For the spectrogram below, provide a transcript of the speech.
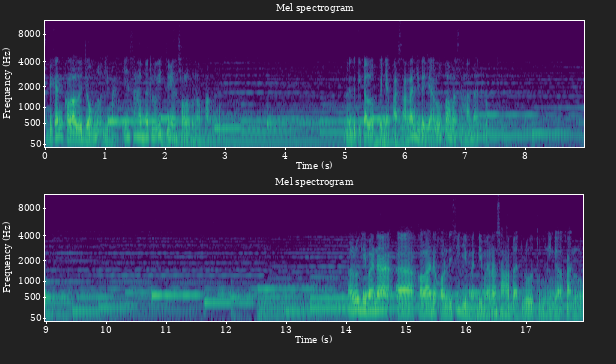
Tapi kan kalau lo jomblo gimana? Ya sahabat lo itu yang selalu menopang lo gitu dan ketika lo punya pasangan juga jangan lupa sama sahabat lo. Lalu gimana uh, kalau ada kondisi gimana di mana sahabat lu tuh meninggalkan lu?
